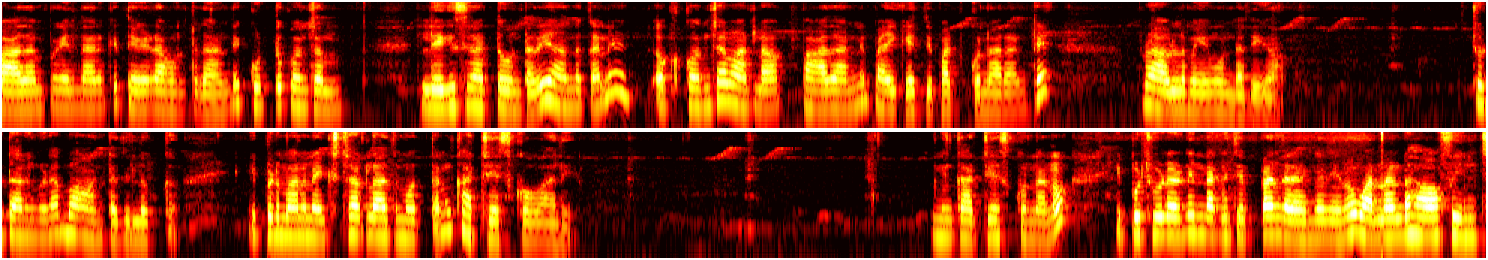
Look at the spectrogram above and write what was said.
పాదం పోయిన దానికి తేడా ఉంటుందండి. కుట్టు కొంచెం లెగిసినట్టు ఉంటుంది. అందుకని ఒక కొంచెం అట్లా పాదాన్ని పైకి ఎత్తి పట్టుకున్నారంటే ప్రాబ్లం ఏమి ఉండదు ఇక. చూడటానికి కూడా బాగుంటుంది లుక్. ఇప్పుడు మనం ఎక్స్ట్రా క్లాత్ మొత్తం కట్ చేసుకోవాలి. నేను కట్ చేసుకున్నాను. ఇప్పుడు చూడండి ఇందాక చెప్పాను కదండి నేను వన్ అండ్ హాఫ్ ఇంచ్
